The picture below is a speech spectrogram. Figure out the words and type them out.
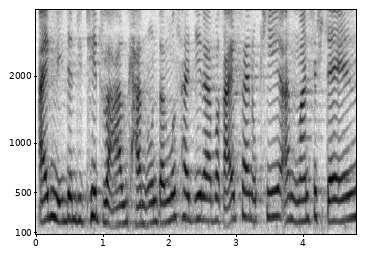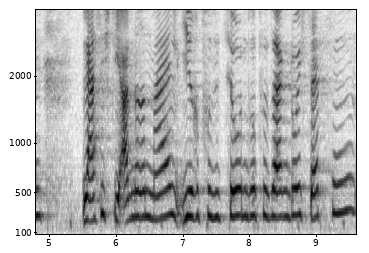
eigene Identität wahren kann. Und dann muss halt jeder bereit sein, okay, an manchen Stellen lasse ich die anderen mal ihre Position sozusagen durchsetzen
